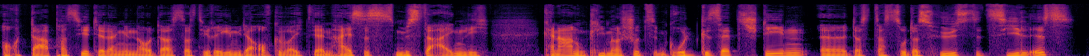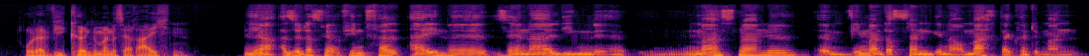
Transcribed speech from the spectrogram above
auch da passiert ja dann genau das, dass die Regeln wieder aufgeweicht werden. Heißt es, müsste eigentlich, keine Ahnung, Klimaschutz im Grundgesetz stehen, äh, dass das so das höchste Ziel ist? Oder wie könnte man das erreichen? Ja, also das wäre auf jeden Fall eine sehr naheliegende Maßnahme. Ähm, wie man das dann genau macht, da könnte man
